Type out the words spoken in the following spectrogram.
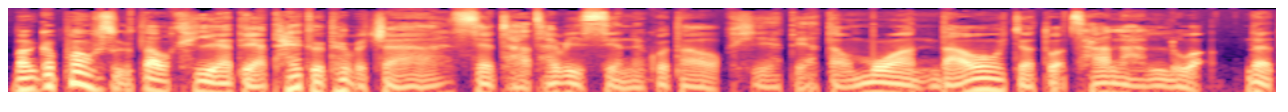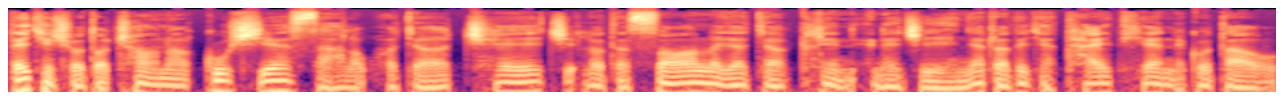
bằng cái phong sự tàu kia thì thái độ thay trả sẽ trả thay vì xin của tàu kia thì tàu mua đau cho tụ xa là lụa. Đợi tế chỉ số tụ cho nó cú xia xa lụa cho chế chỉ lụa tụi so là cho clean energy, nhất rồi tới cho thái thiên của tàu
